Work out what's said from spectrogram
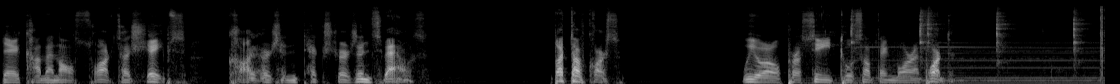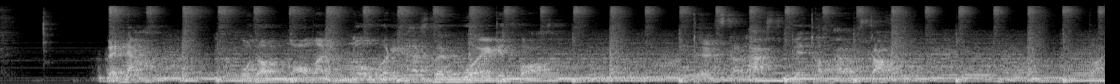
They come in all sorts of shapes, colors, and textures and smells. But of course, we will proceed to something more important. And now, for the moment nobody has been waiting for. It is the last bit of Aristotle. By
